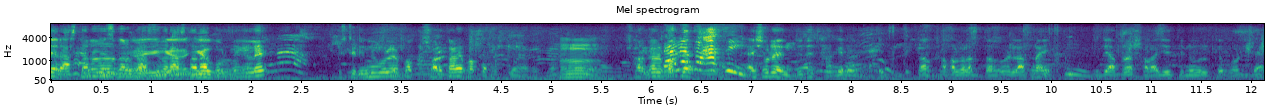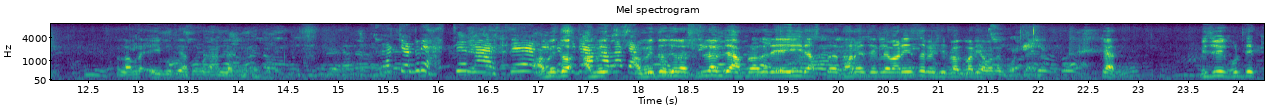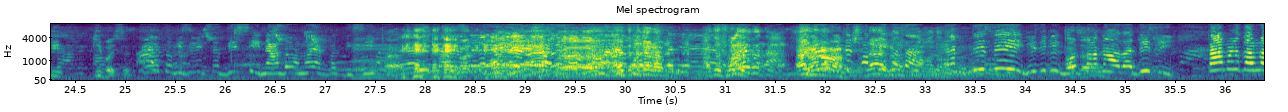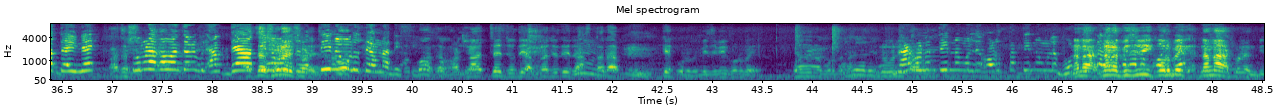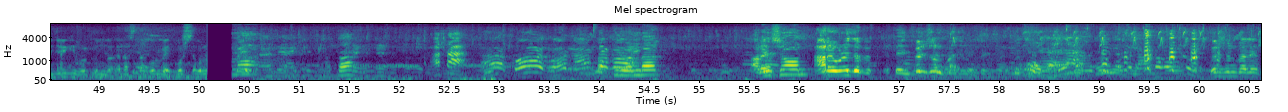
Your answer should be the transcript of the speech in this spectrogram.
রাস্তারও দরকার আছে করতে গেলে তৃণমূলের পক্ষে সরকারের পক্ষে থাকতে হবে। সরকারের পক্ষে শোনেন যদি থাকে সকালবেলা তর্ক করে লাভ নাই। যদি আপনারা সবাই যদি তৃণমূলকে ভোট দেন তাহলে আমরা এই বুথে এত করে। হারলে চাকরি আসছে না আসছে? আমি তো আমি আমি তো যেটা শুনলাম যে আপনাদের এই রাস্তার ধারে যেগুলো বাড়িয়েছে বেশিরভাগ বাড়ি আমাদের ভোট দেয়। কেন? বিজেপি ভোট দিয়ে কি কি পাইছেন আমি তো বিজেপিতে দিছি না দাও আমরা একবার দিছি। হ্যাঁ, তারপরে তো আমরা দেই নাই। আচ্ছা, তোমরা কেমন আচ্ছা। তৃণমূলতে আমরা দিছি। আচ্ছা, ঘটনা হচ্ছে যদি আপনারা যদি রাস্তাটা কে করবে? বিজেপি করবে? না। না বিজেপি করবে না না শুনেন বিজেপি কি ভোট করবে? রাস্তা করবে করছে লক্ষ্মীর ভান্ডার রেশন আরে উনি তো পেনশন পায়। পেনশন পেলে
